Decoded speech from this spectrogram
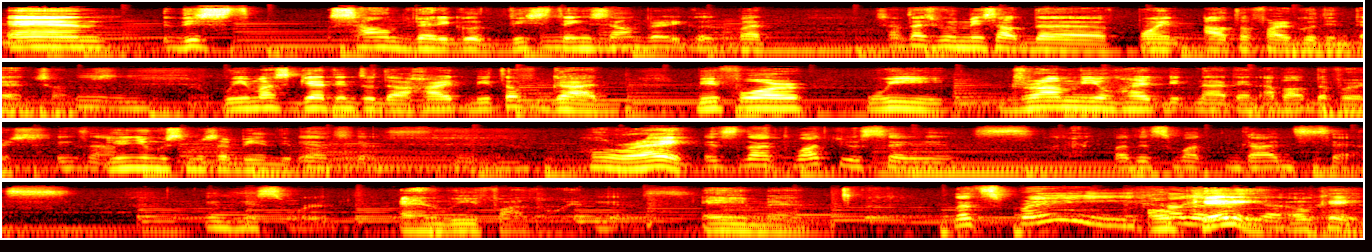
And this sound very good. These things sound very good, but sometimes we miss out the point out of our good intentions. We must get into the heartbeat of God before we drum yung heartbeat natin about the verse. Exactly. Yun yung gusto mo sabihin, di ba? Yes, yes. All right. It's not what you say, it's- but it's what God says in His Word. And we follow it. Yes. Amen. Let's pray. Okay. Hallelujah. Okay.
